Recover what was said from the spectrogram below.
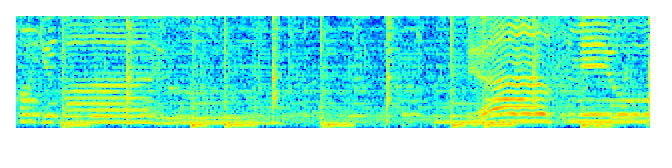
погибаю Я смеюсь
